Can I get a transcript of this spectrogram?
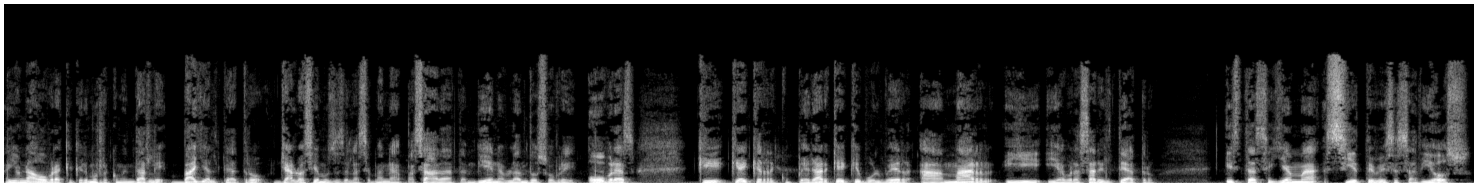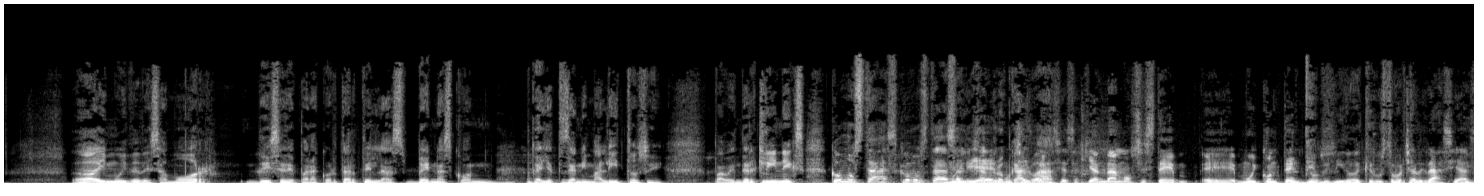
Hay una obra que queremos recomendarle, vaya al teatro. Ya lo hacíamos desde la semana pasada también, hablando sobre obras que, hay que recuperar, que hay que volver a amar y, y abrazar el teatro. Esta se llama Siete veces Adiós. Ay, muy de desamor, dice de para cortarte las venas con galletas de animalitos y para vender Kleenex. ¿Cómo estás? ¿Cómo estás, Alejandro bien, muchas Gracias, aquí andamos, este, eh, muy contentos. Bienvenido, eh, qué gusto. Muchas gracias,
